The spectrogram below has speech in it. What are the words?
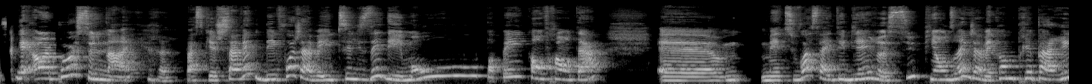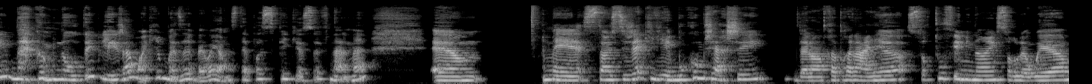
c'était un peu sur le nerf parce que je savais que des fois, j'avais utilisé des mots pas confrontants. Euh, mais tu vois, ça a été bien reçu. Puis on dirait que j'avais comme préparé ma communauté. Puis les gens m'ont écrit pour me dire, ben voyons, c'était pas si pire que ça finalement. Euh, mais c'est un sujet qui vient beaucoup me chercher de l'entrepreneuriat, surtout féminin sur le web,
